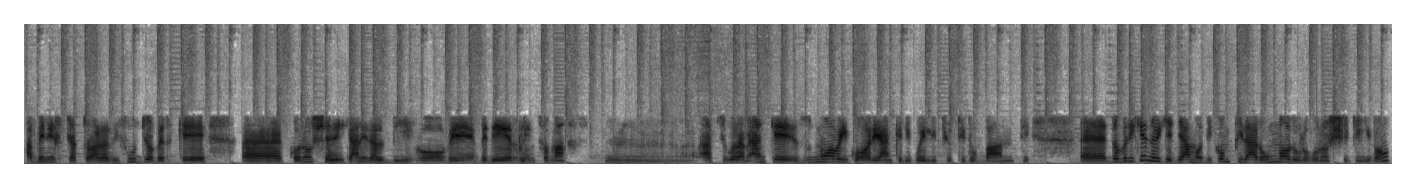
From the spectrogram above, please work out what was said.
a venirci a trovare al rifugio perché uh, conoscere i cani dal vivo, ve- vederli, insomma mh, mm, anche smuove i cuori anche di quelli più titubanti. Eh, dopodiché noi chiediamo di compilare un modulo conoscitivo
